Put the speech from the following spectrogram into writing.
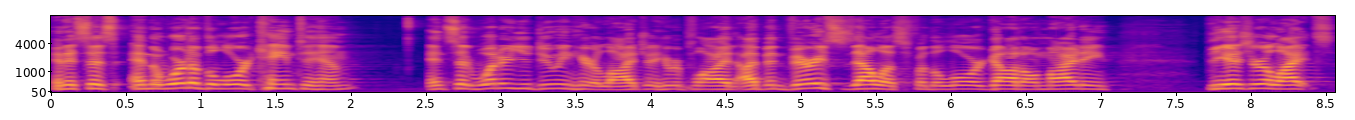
And it says, And the word of the Lord came to him and said, What are you doing here, Elijah? He replied, I've been very zealous for the Lord God Almighty. The Israelites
